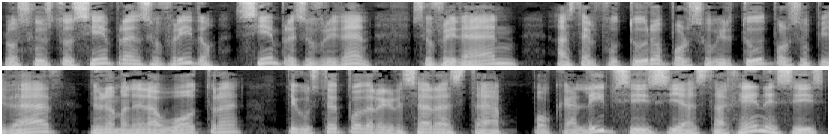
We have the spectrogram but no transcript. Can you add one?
Los justos siempre han sufrido, siempre sufrirán. Sufrirán hasta el futuro por su virtud, por su piedad, de una manera u otra. Usted puede regresar hasta Apocalipsis y hasta Génesis,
